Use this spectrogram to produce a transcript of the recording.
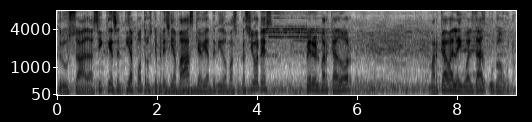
cruzada. Así que sentía Potros que merecía más, que había tenido más ocasiones, pero el marcador marcaba la igualdad uno a uno.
